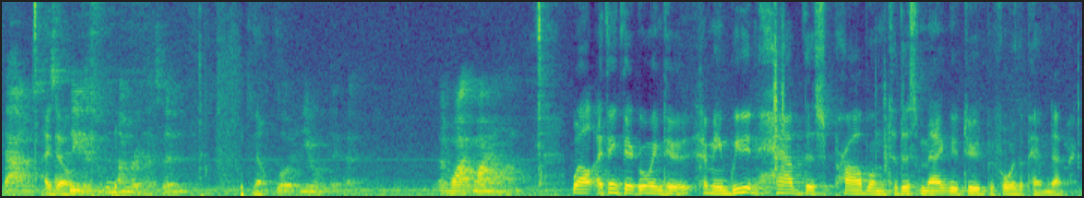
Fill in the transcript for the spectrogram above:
thousands? I don't. Is the number that's been No. floated, you don't think that? And why, why not? Well, I think they're going to, I mean, we didn't have this problem to this magnitude before the pandemic.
